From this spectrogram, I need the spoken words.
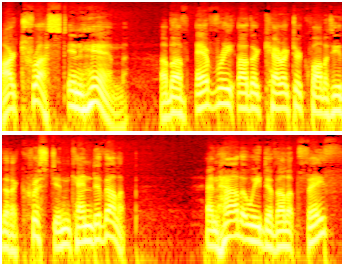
our trust in Him, above every other character quality that a Christian can develop. And how do we develop faith?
